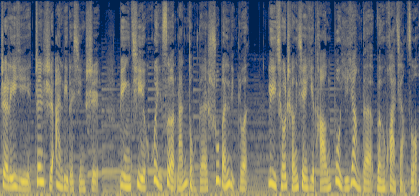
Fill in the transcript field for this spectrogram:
这里以真实案例的形式，摒弃晦涩难懂的书本理论，力求呈现一堂不一样的文化讲座。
